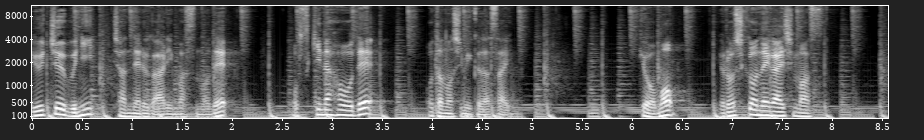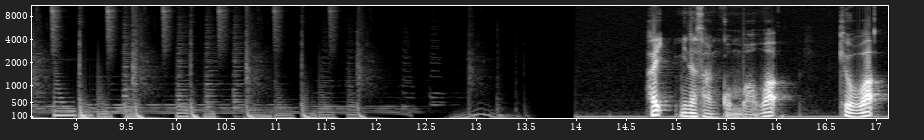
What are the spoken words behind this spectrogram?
YouTube にチャンネルがありますのでお好きな方でお楽しみください。今日もよろしくお願いします。はい皆さんこんばんは。今日は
